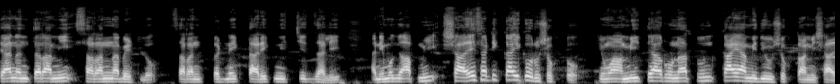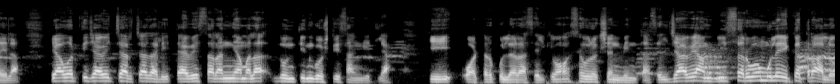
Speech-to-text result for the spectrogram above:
त्यानंतर आम्ही सरांना भेटलो. सरांकडनं एक तारीख निश्चित झाली. आणि मग आम्ही शाळेसाठी काय करू शकतो? किंवा आम्ही त्या ऋणातून काय आम्ही देऊ शकतो आम्ही शाळेला? यावरती ज्यावेळी चर्चा झाली त्यावेळेस सरांनी आम्हाला दोन तीन गोष्टी सांगितल्या. की वॉटर कूलर असेल किंवा संरक्षण भिंत असेल. ज्यावेळी आम्ही सर्व मुलं एकत्र आलो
